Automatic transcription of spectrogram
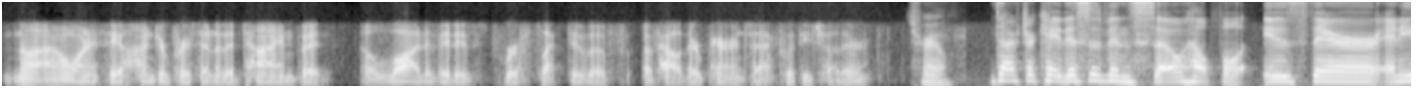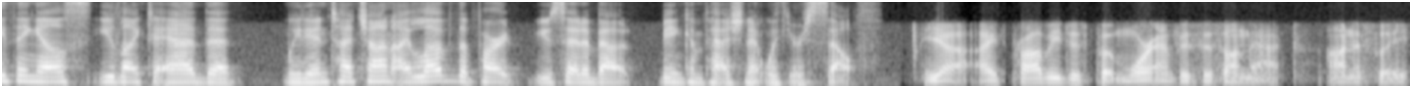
not I don't want to say 100% of the time, but a lot of it is reflective of of how their parents act with each other. True. Dr. K, this has been so helpful. Is there anything else you'd like to add that we didn't touch on? I love the part you said about being compassionate with yourself. Yeah, I'd probably just put more emphasis on that, honestly.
